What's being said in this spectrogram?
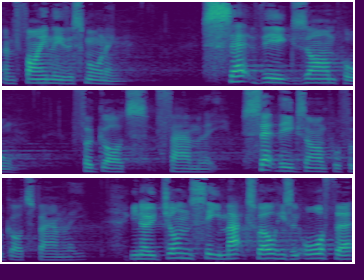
and finally this morning, set the example for God's family. Set the example for God's family. You know, John C. Maxwell, he's an author,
